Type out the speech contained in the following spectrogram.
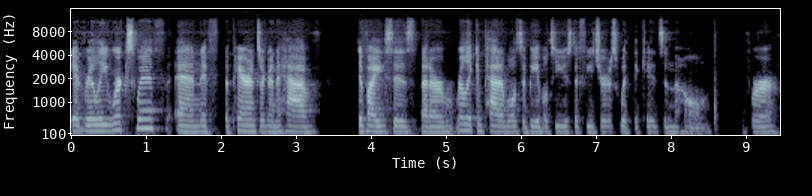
it really works with and if the parents are going to have devices that are really compatible to be able to use the features with the kids in the home. for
